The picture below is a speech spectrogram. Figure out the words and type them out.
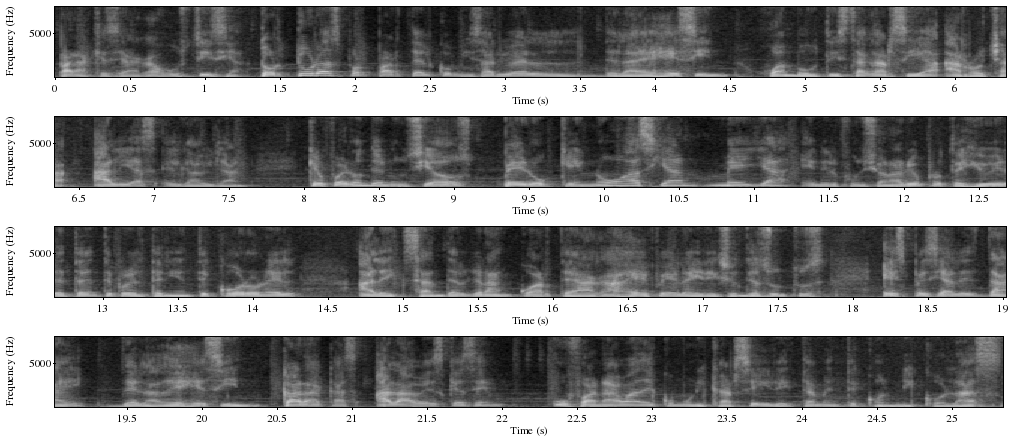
para que se haga justicia. Torturas por parte del comisario de la EGCIN, Juan Bautista García Arrocha, alias El Gavilán, que fueron denunciados pero que no hacían mella en el funcionario protegido directamente por el teniente coronel Alexander Granco Arteaga, jefe de la Dirección de Asuntos Especiales DAE de la DGCIN Caracas, a la vez que se ufanaba de comunicarse directamente con Nicolás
